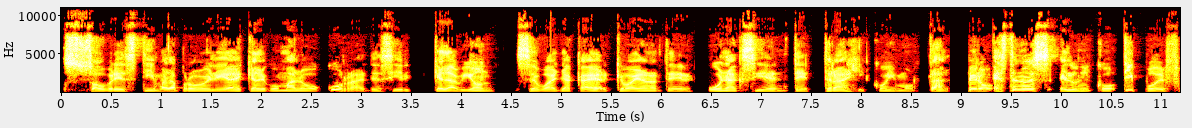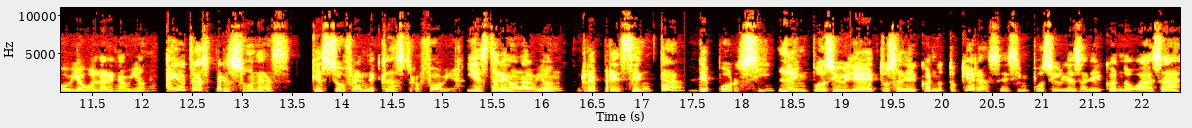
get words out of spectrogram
sobreestima la probabilidad de que algo malo ocurra, es decir, que el avión se vaya a caer, que vayan a tener un accidente trágico y mortal. Pero este no es el único tipo de fobia a volar en avión. Hay otras personas que sufren de claustrofobia y estar en un avión representa de por sí la imposibilidad de tú salir cuando tú quieras. Es imposible salir cuando vas a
